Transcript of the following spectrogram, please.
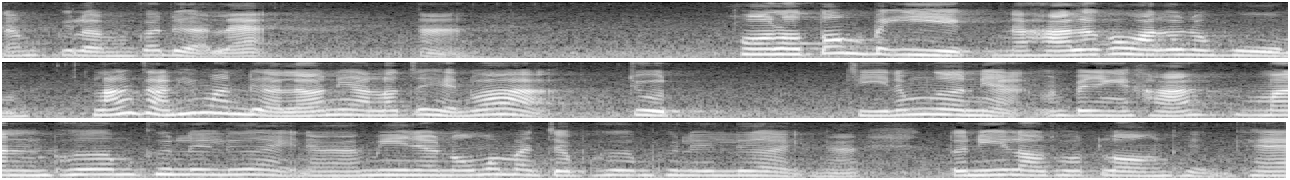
น้ำเกลือมันก็เดือดแล้วอะพอเราต้มไปอีกนะคะ แล้วก็วัดอุณหภูมิ หลังจากที่มันเดือดแล้วเนี่ยเราจะเห็นว่าจุด สีน้ำเงินเนี่ยมันเป็นยังไงคะ มันเพิ่มขึ้นเรื่อยๆนะคะมีแนวโน้มว่ามันจะเพิ่มขึ้นเรื่อยๆนะ ตัวนี้เราทดลองถึงแค่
